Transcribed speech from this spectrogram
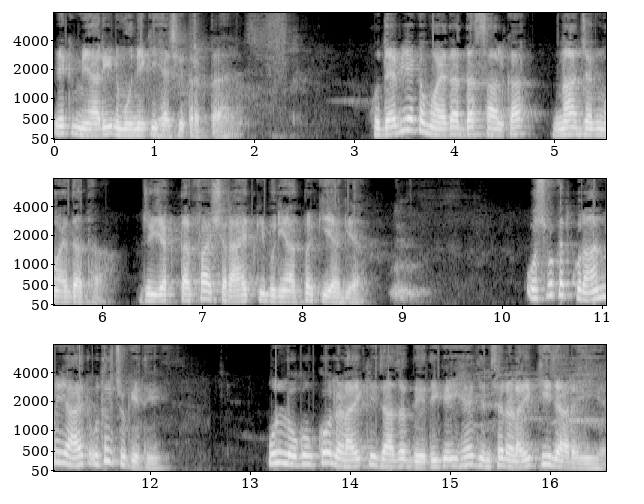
ایک معیاری نمونے کی حیثیت رکھتا ہے۔ حدیبیہ کا معاہدہ دس سال کا نا جنگ معاہدہ تھا، جو یک طرفہ شرائط کی بنیاد پر کیا گیا۔ اس وقت قرآن میں یہ آیت اتر چکی تھی۔ ان لوگوں کو لڑائی کی اجازت دے دی گئی ہے جن سے لڑائی کی جا رہی ہے۔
